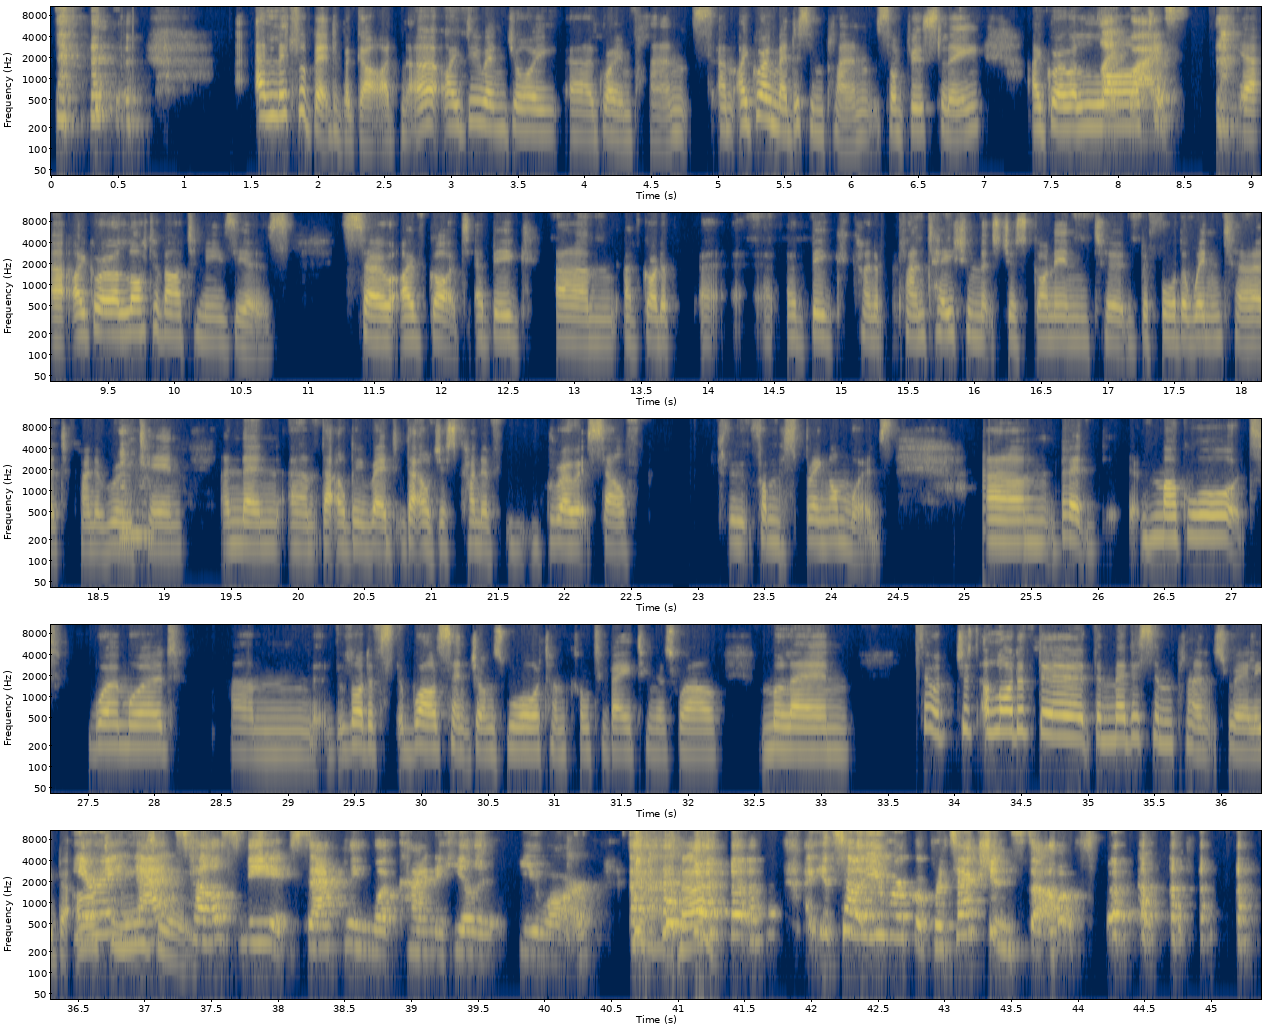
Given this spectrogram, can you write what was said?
a little bit of a gardener. I do enjoy uh, growing plants. Um, I grow medicine plants, obviously. I grow a lot. Likewise. Of, yeah, I grow a lot of artemisias. So I've got a big, um, I've got a, a, a, big kind of plantation that's just gone into before the winter to kind of root mm-hmm. in, and then um, that'll be red. That'll just kind of grow itself through from the spring onwards. Um, but mugwort, wormwood, um, a lot of wild St John's wort I'm cultivating as well, mullein, so just a lot of the the medicine plants really but hearing that tells me exactly what kind of healer you are. I can tell you work with protection stuff.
